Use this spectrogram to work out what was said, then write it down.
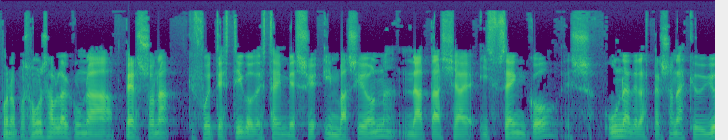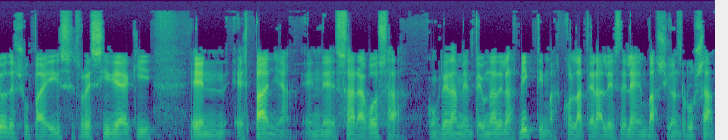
Bueno, pues vamos a hablar con una persona que fue testigo de esta invasión, Natasha Isenko, es una de las personas que huyó de su país, reside aquí en España, en Zaragoza, concretamente una de las víctimas colaterales de la invasión rusa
